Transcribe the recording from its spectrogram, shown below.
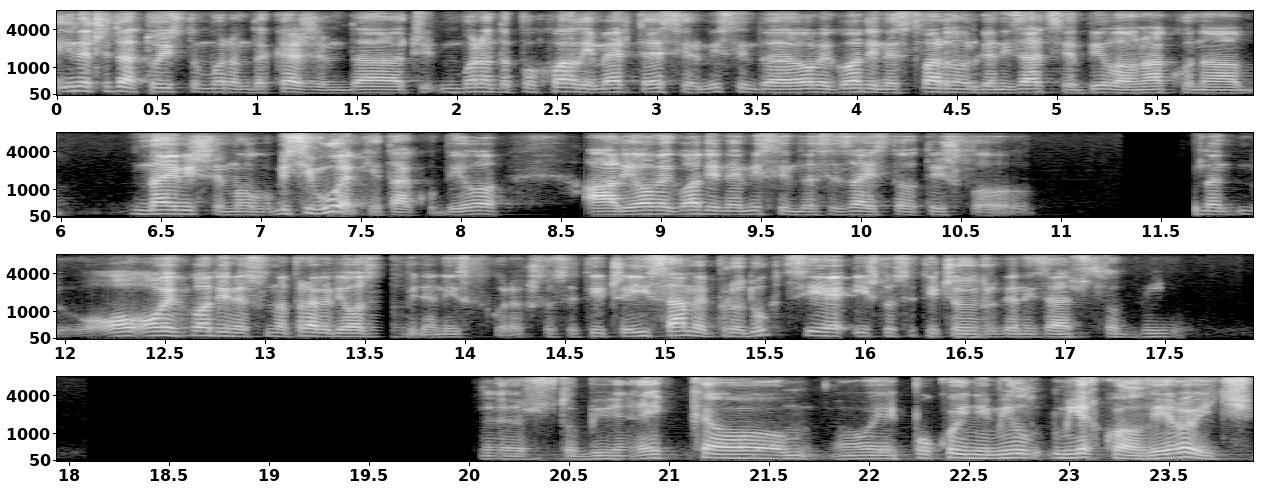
inače da, to isto moram da kažem, da či, moram da pohvalim RTS jer mislim da je ove godine stvarno organizacija bila onako na najviše mogu, mislim uvek je tako bilo, ali ove godine mislim da se zaista otišlo na, ove godine su napravili ozbiljan iskorak što se tiče i same produkcije i što se tiče organizacije. Što bi, e, što bi rekao ovaj pokojni Mil, Mirko Alvirović,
